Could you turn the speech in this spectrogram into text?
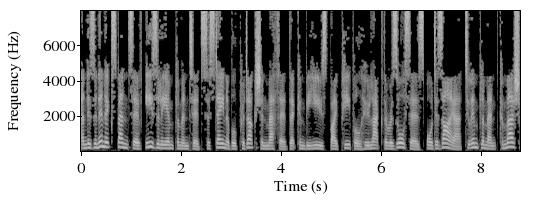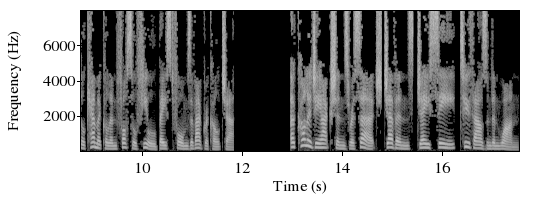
and is an inexpensive, easily implemented sustainable production method that can be used by people who lack the resources or desire to implement commercial chemical and fossil fuel-based forms of agriculture. Ecology Actions Research Jeavons, J.C., 2001.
